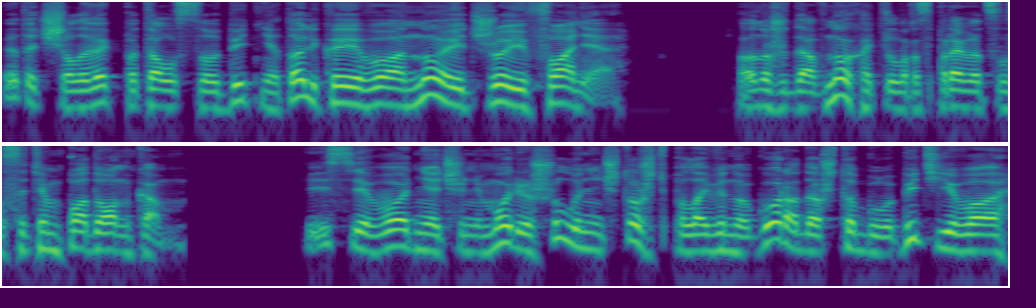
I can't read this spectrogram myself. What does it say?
Этот человек пытался убить не только его, но и Джо и Фаня. Он уже давно хотел расправиться с этим подонком. И сегодня Чиньмо решил уничтожить половину города, чтобы убить его.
